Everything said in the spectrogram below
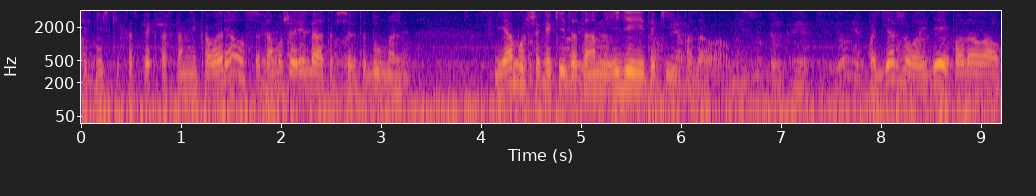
технических аспектах там не ковырялся, там уже ребята все это думали. Я больше какие-то там идеи такие подавал. Поддерживал, идеи подавал.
